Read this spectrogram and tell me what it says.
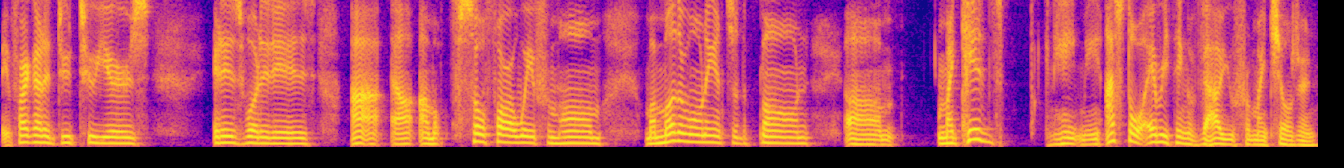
if I got to do two years, it is what it is. I, I, I'm so far away from home. My mother won't answer the phone. Um, my kids hate me. I stole everything of value from my children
